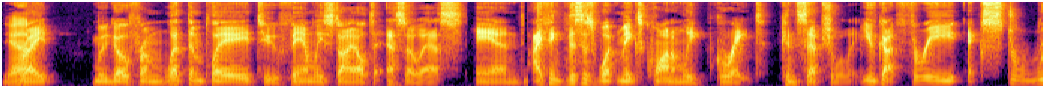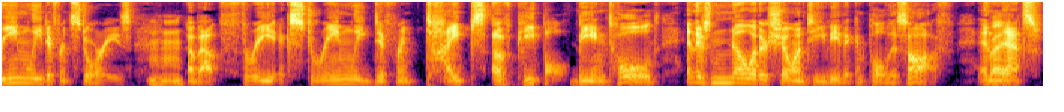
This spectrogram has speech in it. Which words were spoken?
Yeah. Right? We go from let them play to family style to SOS. And I think this is what makes Quantum Leap great conceptually. You've got three extremely different stories hmm about three extremely different types of people being told, and there's no other show on TV that can pull this off. And Right. that's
